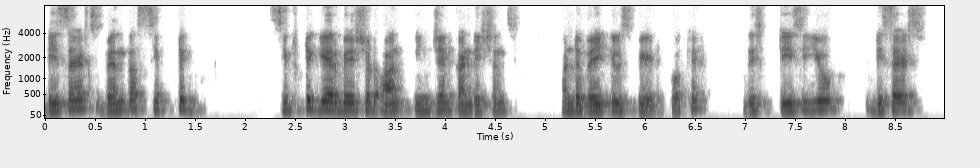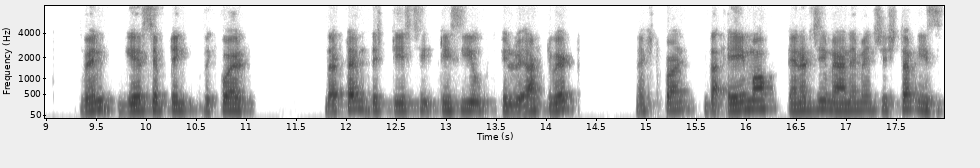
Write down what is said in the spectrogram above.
decides when the shift shift gear based on engine conditions and vehicle speed. Okay, this TCU decides when gear shifting required. That time this TC, TCU will activate. Next point, the aim of energy management system is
